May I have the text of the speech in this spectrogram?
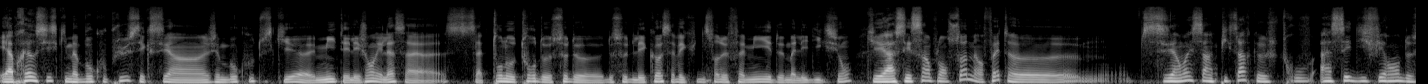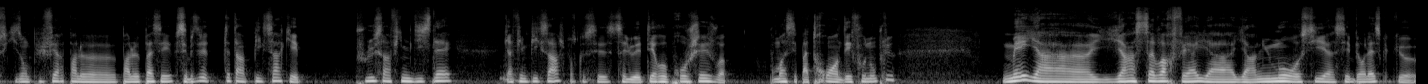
Et après aussi, ce qui m'a beaucoup plu, c'est que c'est un, j'aime beaucoup tout ce qui est euh, mythe et légende. Et là, ça, ça tourne autour de ceux de, de ceux de l'Écosse avec une histoire de famille et de malédiction qui est assez simple en soi, mais en fait, euh, c'est un, ouais, c'est un Pixar que je trouve assez différent de ce qu'ils ont pu faire par le, par le passé. C'est peut-être un Pixar qui est plus un film Disney qu'un film Pixar. Je pense que ça lui a été reproché. Je vois, pour moi, c'est pas trop un défaut non plus. Mais il y a, y a un savoir-faire, il y a, y a un humour aussi assez burlesque que,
